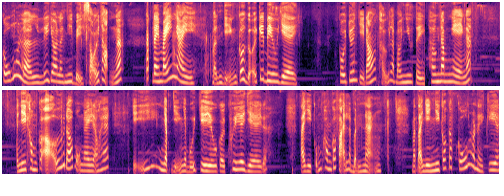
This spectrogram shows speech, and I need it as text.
cứu là lý do là Nhi bị sỏi thận á. Cách đây mấy ngày bệnh viện có gửi cái bill về. Cô chú anh chị đón thử là bao nhiêu tiền? Hơn 5 ngàn á. Nhi không có ở đó một ngày nào hết. Chỉ nhập viện vào buổi chiều rồi khuya về đó tại vì cũng không có phải là bệnh nặng. Mà tại vì nhi có cấp cứu rồi này kia.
